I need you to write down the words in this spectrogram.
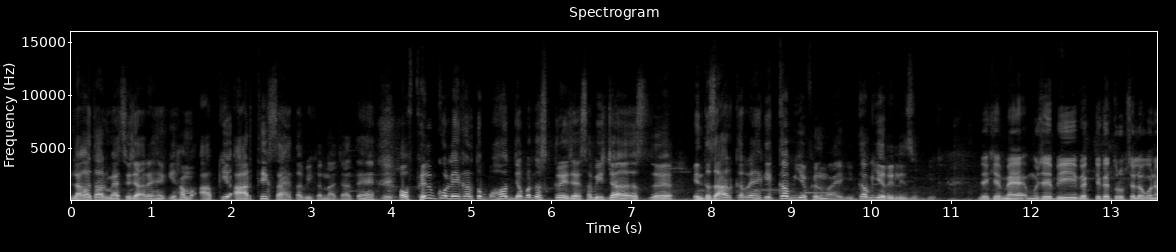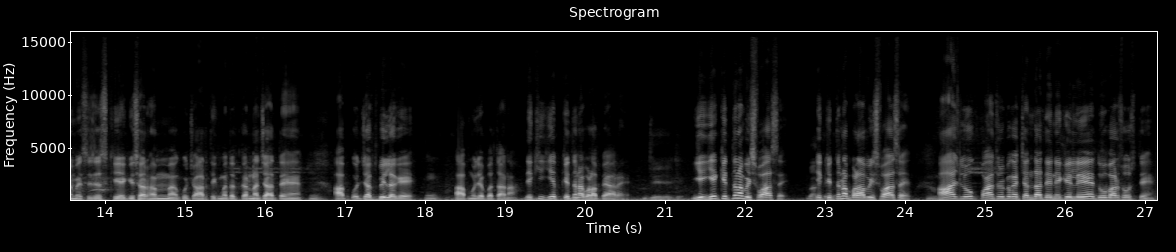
लगातार मैसेज आ रहे हैं कि हम आपकी आर्थिक सहायता भी करना चाहते हैं और फ़िल्म को लेकर तो बहुत ज़बरदस्त क्रेज है। सभी इंतज़ार कर रहे हैं कि कब ये फ़िल्म आएगी कब ये रिलीज़ होगी। देखिए मैं मुझे भी व्यक्तिगत रूप से लोगों ने मैसेजेस किए कि सर हम कुछ आर्थिक मदद करना चाहते हैं। हम्म। आपको जब भी लगे आप मुझे बताना। देखिए ये कितना बड़ा प्यार है। जी जी जी। ये ये कितना विश्वास है। ये कितना बड़ा विश्वास है। हम्म। आज लोग पाँच रुपए का चंदा देने के लिए दो बार सोचते हैं।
